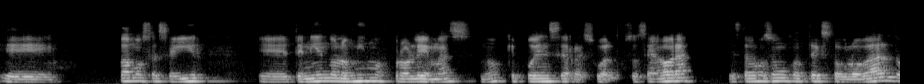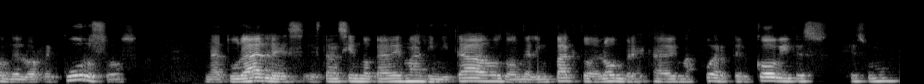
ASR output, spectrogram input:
eh, vamos a seguir eh, teniendo los mismos problemas ¿no? que pueden ser resueltos. O sea, ahora estamos en un contexto global donde los recursos naturales están siendo cada vez más limitados, donde el impacto del hombre es cada vez más fuerte. El COVID es, es, un,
